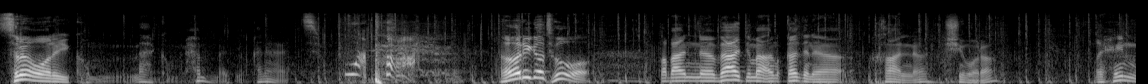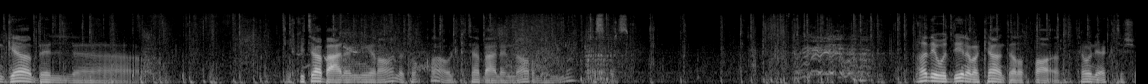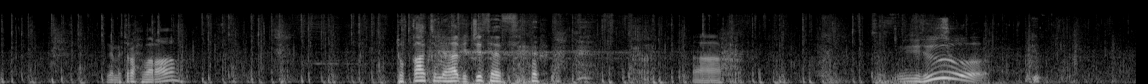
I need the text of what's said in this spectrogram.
السلام عليكم. معكم محمد من قناة. هاريغاتو! طبعا بعد ما أنقذنا خالنا شيمورا رايحين نقابل آه، الكتابة على النيران أتوقع أو الكتابة على النار مهمة بس بس هذا يودينا مكان ترى الطائر. توني أكتشف. لما تروح وراه توقعت ان هذه جثث آه يوهو.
